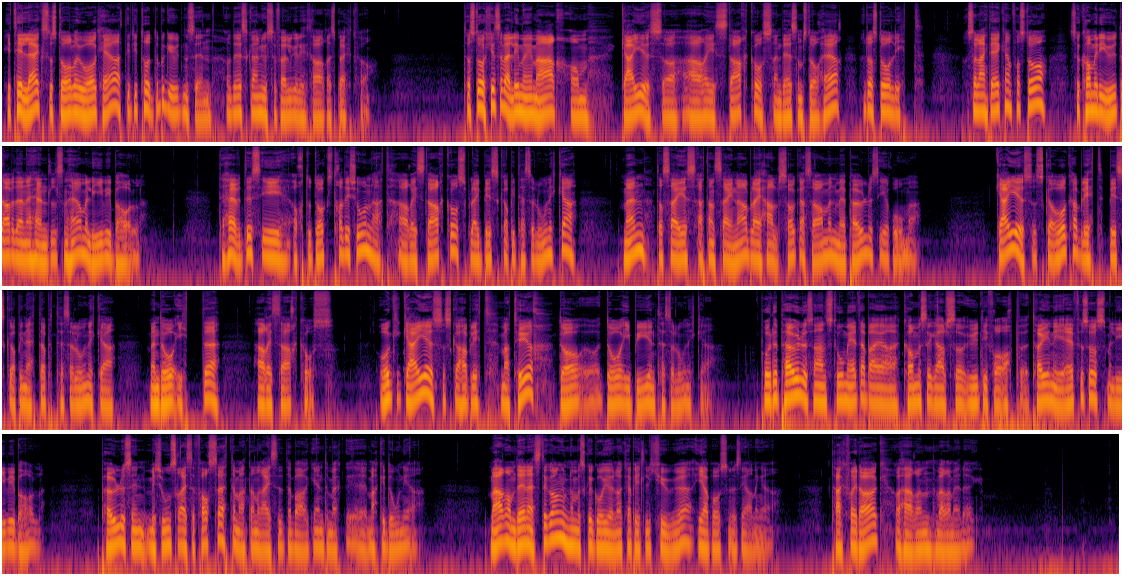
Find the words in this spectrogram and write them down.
I tillegg så står det jo òg her at de trodde på guden sin, og det skal en jo selvfølgelig ta respekt for. Det står ikke så veldig mye mer om Gaius og Aristarkos enn det som står her, men det står litt. Og så langt jeg kan forstå, så kommer de ut av denne hendelsen her med livet i behold. Det hevdes i ortodoks tradisjon at Aristarkos ble biskop i Tessalonika, men det sies at han senere ble halshogga sammen med Paulus i Roma. Gaius skal òg ha blitt biskop i nettopp Tessalonika, men da etter Aristarkos. Og Gaius skal ha blitt martyr, da, da i byen Tessalonika. Både Paulus og hans to medarbeidere kommer seg altså ut ifra opptøyene i Efesos med livet i behold. Paulus sin misjonsreise fortsetter med at han reiser tilbake igjen til eh, Makedonia. Mer om det neste gang når vi skal gå gjennom kapittel 20 i Apostlenes gjerninger. Takk for i dag, og Herren være med deg.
